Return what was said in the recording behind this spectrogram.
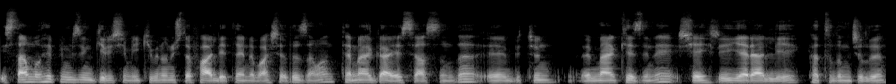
İstanbul Hepimizin girişimi 2013'te faaliyetlerine başladığı zaman temel gayesi aslında bütün merkezine şehri, yerelliği, katılımcılığı,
